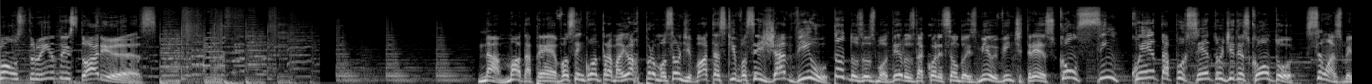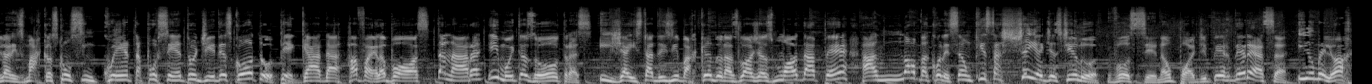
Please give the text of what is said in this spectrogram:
construindo histórias. Na Moda Pé você encontra a maior promoção de botas que você já viu. Todos os modelos da coleção 2023 com 50% de desconto. São as melhores marcas com 50% de desconto. Pegada, Rafaela Boss, Tanara e muitas outras. E já está desembarcando nas lojas Moda Pé a nova coleção que está cheia de estilo. Você não pode perder essa. E o melhor,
